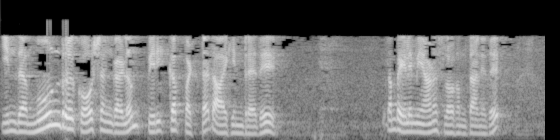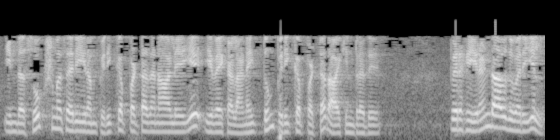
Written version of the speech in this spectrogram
இந்த மூன்று கோஷங்களும் பிரிக்கப்பட்டதாகின்றது. ரொம்ப எளிமையான ஸ்லோகம் தான் இது. இந்த சூக்ம சரீரம் பிரிக்கப்பட்டதனாலேயே இவைகள் அனைத்தும் பிரிக்கப்பட்டதாகின்றது. பிறகு இரண்டாவது வரியில்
